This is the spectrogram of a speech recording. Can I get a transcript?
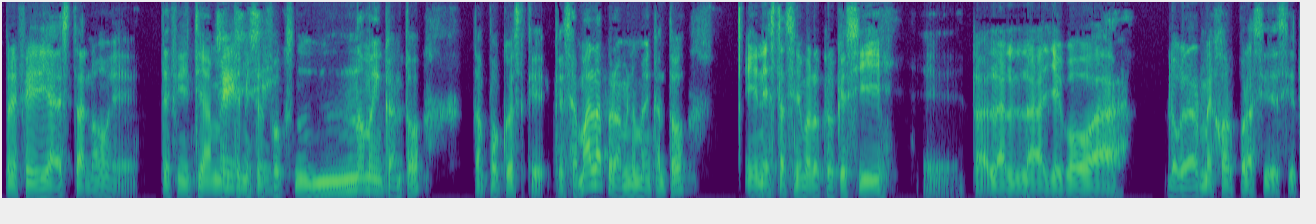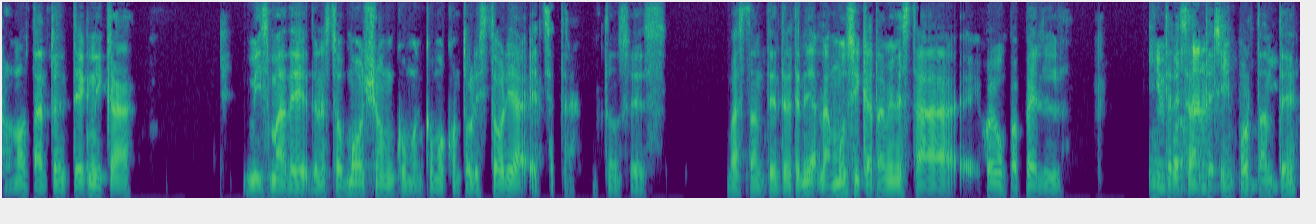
preferiría esta, ¿no? Eh, definitivamente Mr. Fox no me encantó. Tampoco es que, sea mala, pero a mí no me encantó. En esta, sin embargo, creo que sí la, la, llegó a lograr mejor, por así decirlo, ¿no? Tanto en técnica, misma de, del stop motion, como en cómo contó la historia, etcétera. Entonces, bastante entretenida. La música también está, eh, juega un papel interesante e importante.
